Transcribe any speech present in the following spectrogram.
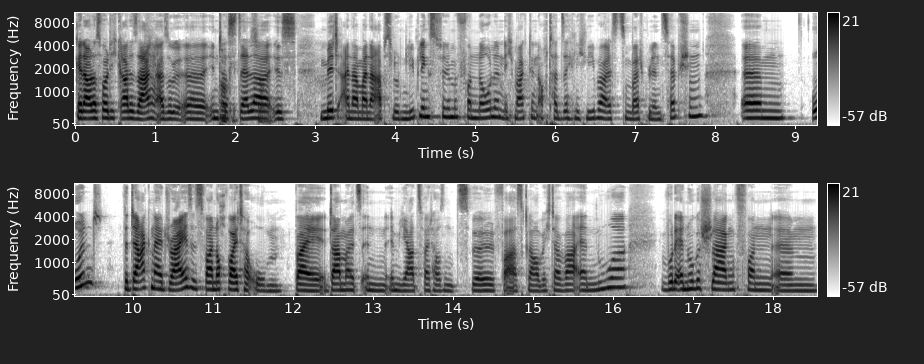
Genau, das wollte ich gerade sagen. Also äh, Interstellar Okay, ist mit einer meiner absoluten Lieblingsfilme von Nolan. Ich mag den auch tatsächlich lieber als zum Beispiel Inception. Ähm, und The Dark Knight Rises war noch weiter oben. Bei damals in, im Jahr 2012 war es, glaube ich. Da war er nur, wurde er nur geschlagen von ähm,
